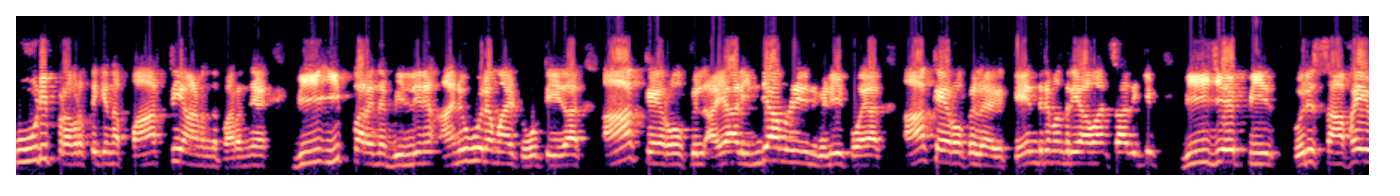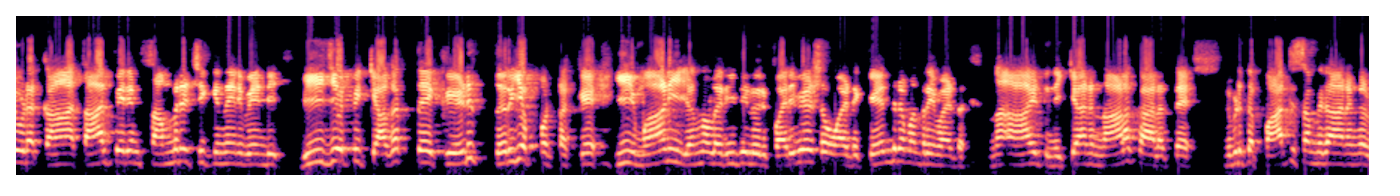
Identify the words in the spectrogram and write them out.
കൂടി പ്രവർത്തിക്കുന്ന പാർട്ടിയാണെന്ന് പറഞ്ഞ് ബി ഈ പറയുന്ന ബില്ലിന് അനുകൂലമായിട്ട് വോട്ട് ചെയ്താൽ ആ കെയർ ഓഫിൽ അയാൾ ഇന്ത്യ മുന്നണിയിൽ നിന്ന് വെളിയിൽ പോയാൽ ആ കെയർ ഓഫിൽ കേന്ദ്രമന്ത്രിയാവാൻ സാധിക്കും. ബി ജെ പിയിൽ ഒരു സഭയുടെ താല്പര്യം സംരക്ഷിക്കുന്നതിന് വേണ്ടി ബി ജെ പിക്ക് അകത്തേക്ക് എടുത്തെറിയപ്പെട്ടൊക്കെ ഈ മാണി എന്നുള്ള രീതിയിൽ ഒരു പരിവേഷവുമായിട്ട് കേന്ദ്രമന്ത്രിയുമായിട്ട് ആയിട്ട് നിൽക്കാനും നാളെ കാലത്തെ ഇവിടുത്തെ പാർട്ടി സംവിധാനങ്ങൾ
